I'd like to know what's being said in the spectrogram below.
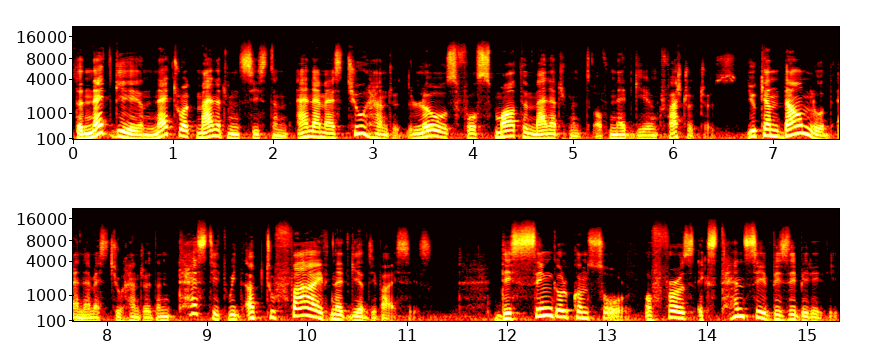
The Netgear Network Management System NMS200 allows for smarter management of Netgear infrastructures. You can download NMS200 and test it with up to five Netgear devices. This single console offers extensive visibility,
